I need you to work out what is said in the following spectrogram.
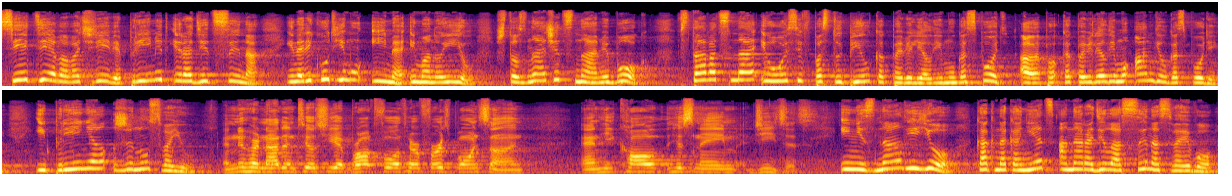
Се дева во чреве примет и родит сына, и нарекут ему имя Имануил, что значит «с нами Бог». Встав от сна, Иосиф поступил, как повелел ему Господь, а, как повелел ему ангел Господень, и принял жену свою. and knew her not until she had brought forth her firstborn son, and he called his name Jesus. И не знал ее, как, наконец, она родила сына своего,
